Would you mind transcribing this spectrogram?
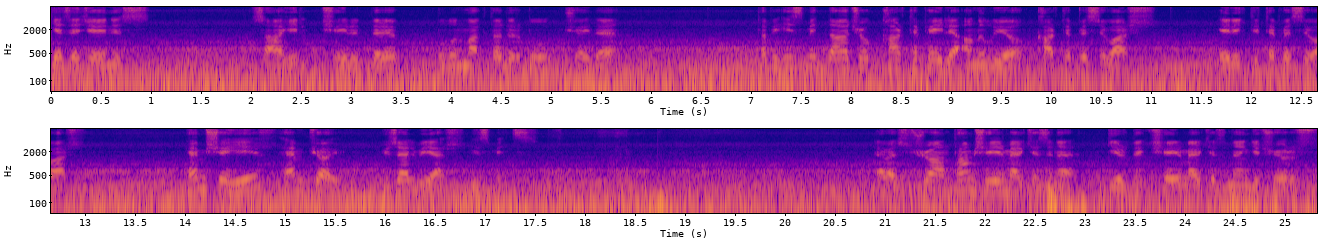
gezeceğiniz sahil şeritleri bulunmaktadır bu şeyde. Tabi İzmit daha çok Kartepe ile anılıyor. Kartepe'si var. Erikli Tepesi var. Hem şehir hem köy. Güzel bir yer İzmit. Evet şu an tam şehir merkezine girdik. Şehir merkezinden geçiyoruz.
